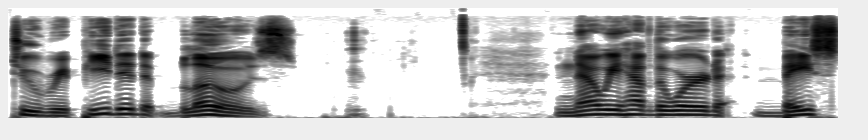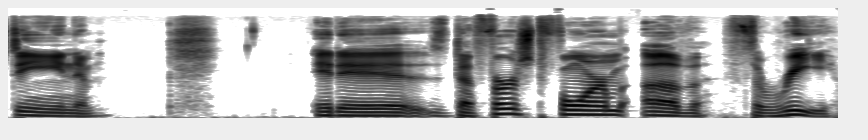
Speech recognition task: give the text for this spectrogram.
to repeated blows. Now we have the word basting. It is the first form of three.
